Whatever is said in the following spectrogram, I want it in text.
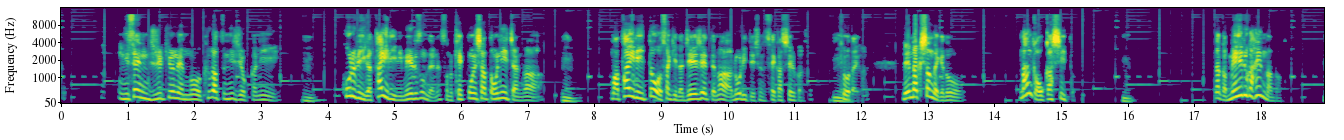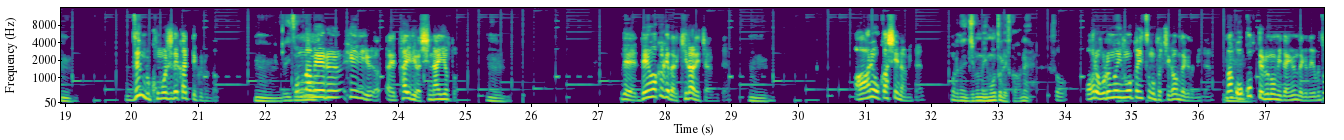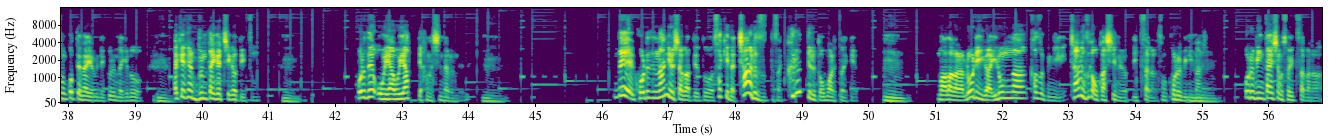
2019年の9月24日に、うん。コルビーがタイリーにメールするんだよね。その結婚しちゃったお兄ちゃんが、うん。まあ、タイリーとさっき言った JJ っていうのはロリーと一緒に生活してるからさ、うん、兄弟がね。連絡したんだけど、なんかおかしいと。うんなんかメールが変なんだと。うん。全部小文字で返ってくるんだ。うん。そもんなメール、ヘイリーは、えタイリーはしないよと。うん。で、電話かけたら切られちゃうみたいな。うん。あれおかしいなみたいな。これね、自分の妹ですからね。そう。あれ、俺の妹いつもと違うんだけどみたいな。なんか怒ってるのみたいに言うんだけど、別に怒ってないよみたいに来るんだけど、うん。明らかに文体が違うといつも。うん。これでおやおやって話になるんだよね。うん。で、これで何をしたかっていうと、さっき言ったチャールズってさ、狂ってると思われてたわけよ。うん。まあだから、ロリーがいろんな家族に、チャールズがおかしいのよって言ってたから、そのコルビに関して。コルビに対してもそう言ってたから、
